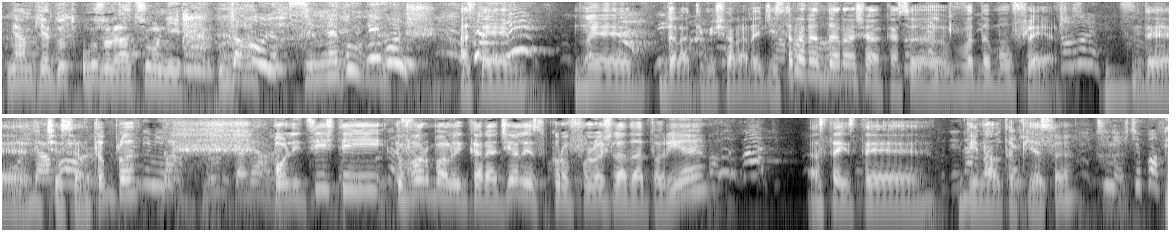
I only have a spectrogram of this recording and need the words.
Mi-am pierdut uzul rațiunii Da, sunt nebun Nebun Asta e, nu e de la Timișoara înregistrarea, dar așa, ca să vă dăm un flair de ce se întâmplă. Polițiștii, vorba lui Caragiale, scrofuloși la datorie. Asta este din altă piesă, Cine ești? Ce poftă?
